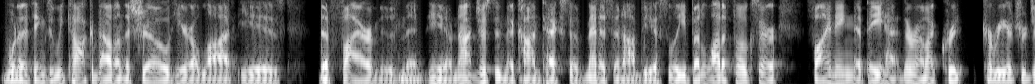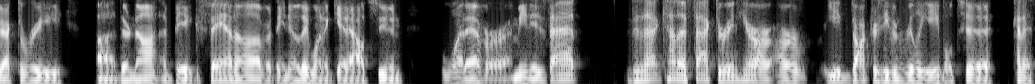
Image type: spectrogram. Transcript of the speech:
one of the things that we talk about on the show here a lot is the fire movement you know not just in the context of medicine obviously but a lot of folks are finding that they have they're on a career trajectory uh, they're not a big fan of or they know they want to get out soon whatever. I mean is that does that kind of factor in here? Are, are doctors even really able to kind of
